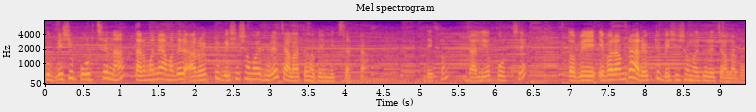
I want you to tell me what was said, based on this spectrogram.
খুব বেশি পড়ছে না, তার মানে আমাদের আরও একটু বেশি সময় ধরে চালাতে হবে মিক্সারটা দেখুন, ডালিয়া পড়ছে, তবে এবার আমরা আরও একটু বেশি সময় ধরে চালাবো।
